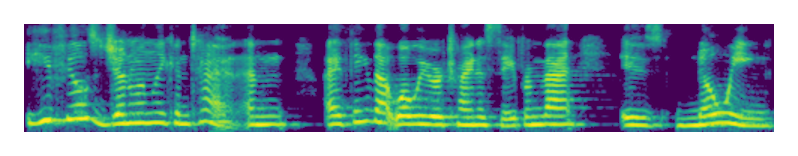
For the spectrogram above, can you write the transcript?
he feels genuinely content. And I think that what we were trying to say from that is knowing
